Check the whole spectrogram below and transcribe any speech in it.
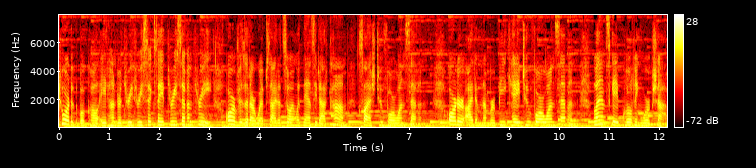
To order the book, call 800-336-8373 or visit our website at sewingwithnancy.com slash 2417. Order item number BK2417, Landscape Quilting Workshop.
